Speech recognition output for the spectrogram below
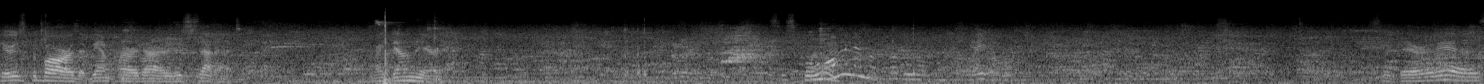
Here's the bar that Vampire Diaries sat at. Right down there. This is cool. Mom and are probably not wait on So there it is.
